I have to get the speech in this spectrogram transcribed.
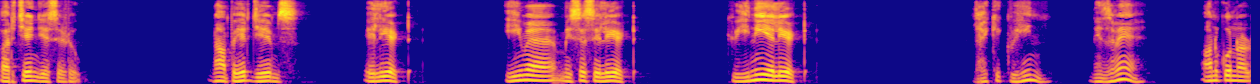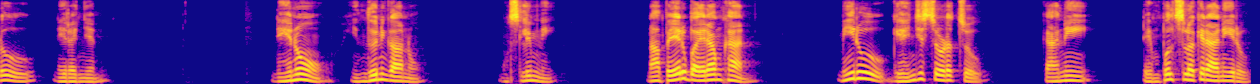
పరిచయం చేశాడు. నా పేరు జేమ్స్ ఎలియట్. ఈమె Mrs Elliot. Queenie Elliot. Like a queen నిజమే అనుకున్నాడు నిరంజన్. నేను హిందూని గాను ముస్లింని. నా పేరు బైరామ్ ఖాన్. మీరు గేంజిస్ చూడొచ్చు కానీ టెంపుల్స్లోకి రానియరు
